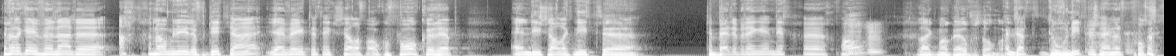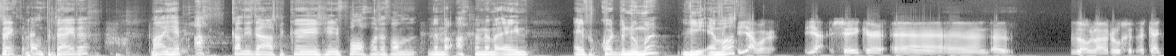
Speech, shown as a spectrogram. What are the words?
Dan wil ik even naar de acht genomineerden voor dit jaar. Jij weet dat ik zelf ook een voorkeur heb. En die zal ik niet eh, te bedden brengen in dit eh, geval. Mhm. Lijkt me ook heel verstandig. En dat doen we niet. We zijn volstrekt onpartijdig. Maar je hebt acht kandidaten. Kun je ze in volgorde van nummer 8 naar nummer 1 even kort benoemen? Wie en wat? Ja hoor, ja zeker. Eh, eh, eh, Lola Roeg, kijk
